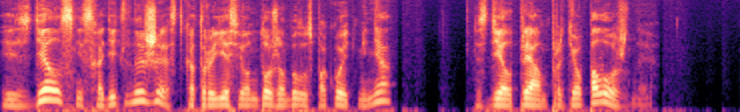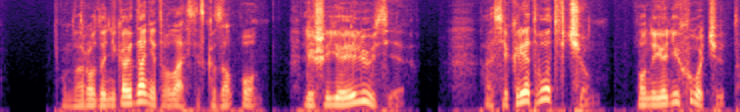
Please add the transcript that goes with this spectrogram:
и сделал снисходительный жест, который, если он должен был успокоить меня, сделал прямо противоположное. «У народа никогда нет власти», — сказал он, — «лишь ее иллюзия. А секрет вот в чем. Он ее не хочет.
